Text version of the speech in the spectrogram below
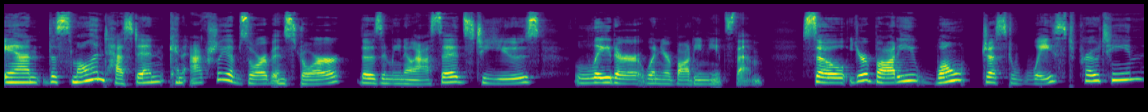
and the small intestine can actually absorb and store those amino acids to use later when your body needs them. So your body won't just waste protein.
